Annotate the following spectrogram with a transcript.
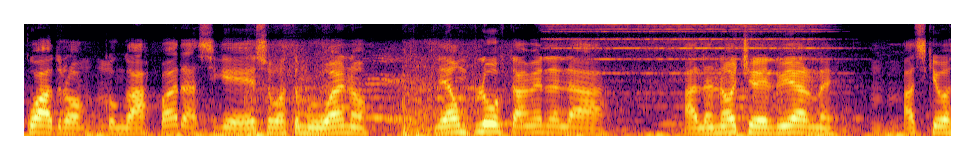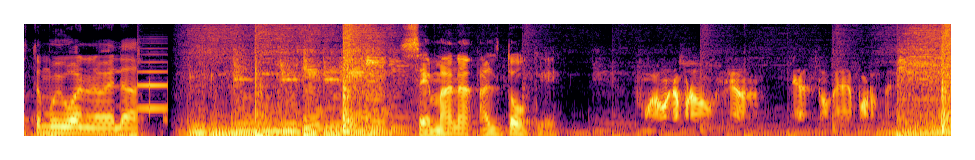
cuatro con Gaspar, así que eso va a estar muy bueno. Le da un plus también a la, a la noche del viernes, así que va a estar muy bueno la velada. Semana al toque. Fue una producción de Al Toque Deportes.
